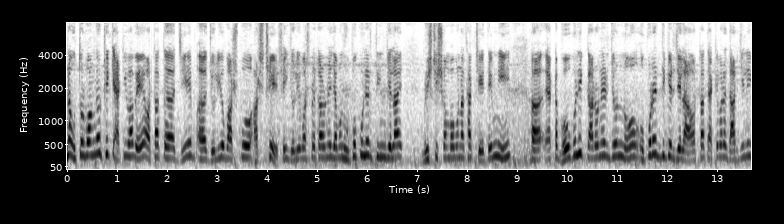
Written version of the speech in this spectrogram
না, উত্তরবঙ্গেও ঠিক একইভাবে, অর্থাৎ যে জলীয় বাষ্প আসছে, সেই জলীয় বাষ্পের কারণে যেমন উপকূলের তিন জেলায় বৃষ্টির সম্ভাবনা থাকছে, তেমনি একটা ভৌগোলিক কারণের জন্য ওপরের দিকের জেলা, অর্থাৎ একেবারে দার্জিলিং,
